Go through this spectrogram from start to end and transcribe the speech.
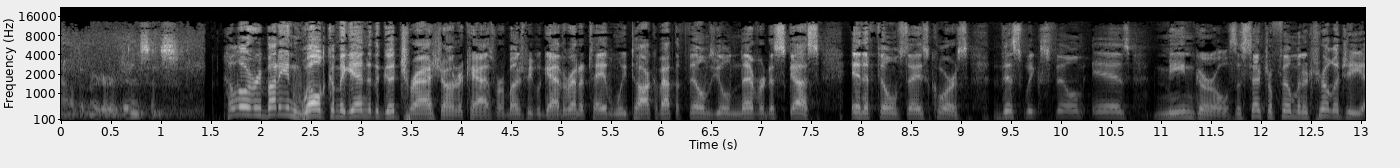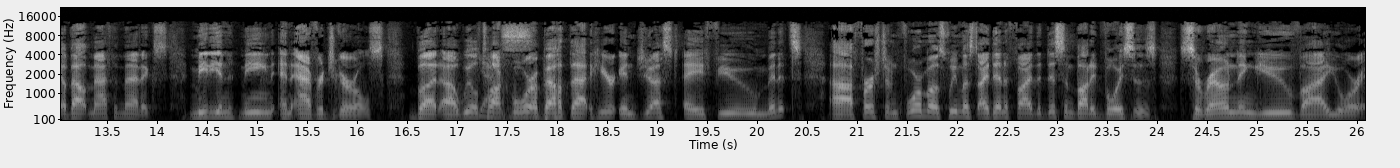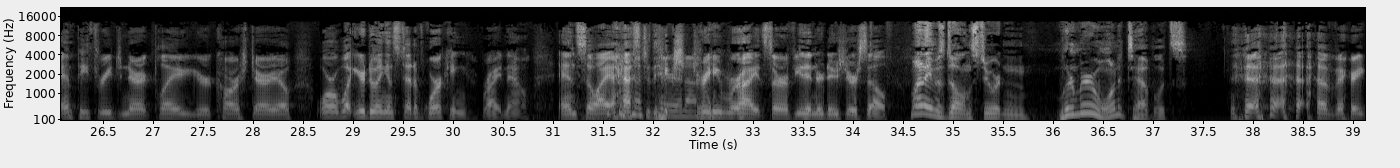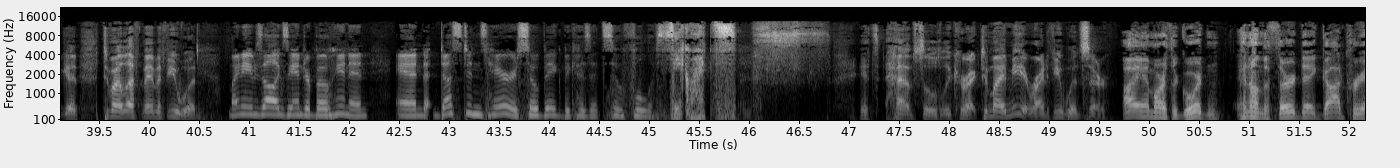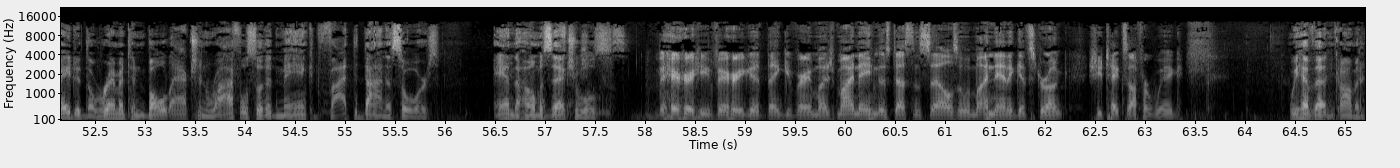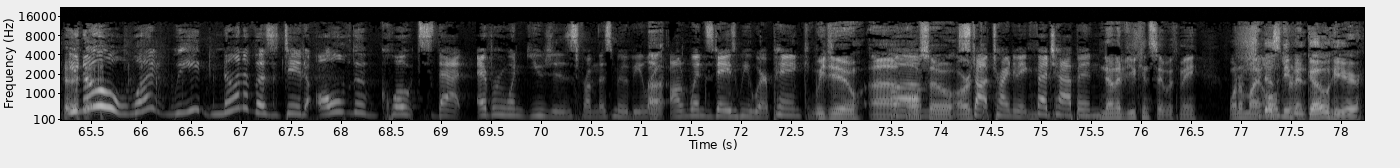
Oh, the murder of innocence. Hello, everybody, and welcome again to the Good Trash Genre Cast, where a bunch of people gather around a table and we talk about the films you'll never discuss in a film studies course. This week's film is Mean Girls, the central film in a trilogy about mathematics, median, mean, and average girls. But uh, we'll talk more about that here in just a few minutes. Uh, first and foremost, we must identify the disembodied voices surrounding you via your MP3 generic player, your car stereo, or what you're doing instead of working right now. And so I asked to the Fair enough. extreme right, sir, if you'd introduce yourself. My name is Dalton Stewart, and what are marijuana tablets? Very good. To my left, ma'am, if you would. My name's Alexandra Bohannon, and Dustin's hair is so big because it's so full of secrets. It's absolutely correct. To my immediate right, if you would, sir. I am Arthur Gordon, and on the third day, God created the Remington bolt action rifle so that man could fight the dinosaurs and the homosexuals. Very, very good. Thank you very much. My name is Dustin Sells, and when my Nana gets drunk, she takes off her wig. We have that in common. You know what? We none of us did all of the quotes that everyone uses from this movie. Like on Wednesdays, we wear pink. We do. Uh, Um, also, Arthur, stop trying to make fetch happen. none of you can sit with me. One of my She doesn't alternate- even go here.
